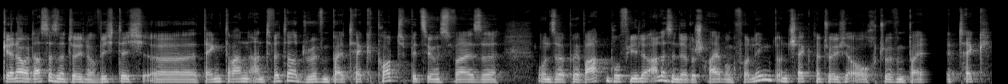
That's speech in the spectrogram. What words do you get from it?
Genau, das ist natürlich noch wichtig. Äh, denkt dran an Twitter, driven by TechPod, beziehungsweise unsere privaten Profile, alles in der Beschreibung verlinkt und checkt natürlich auch driven by Tech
